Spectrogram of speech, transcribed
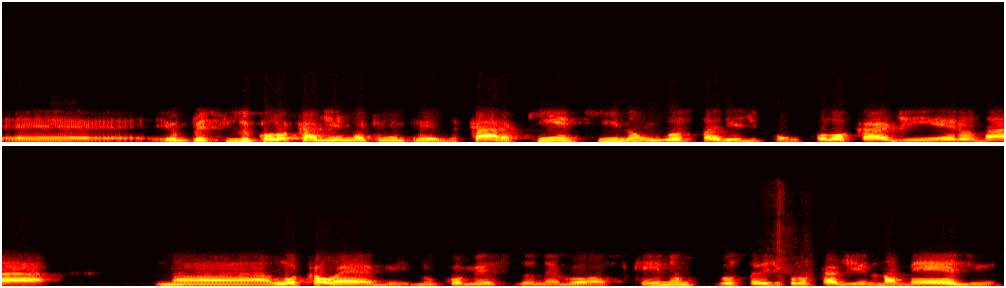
é, eu preciso colocar dinheiro naquela empresa. Cara, quem aqui não gostaria de colocar dinheiro na, na local web, no começo do negócio? Quem não gostaria de colocar dinheiro na Melius,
